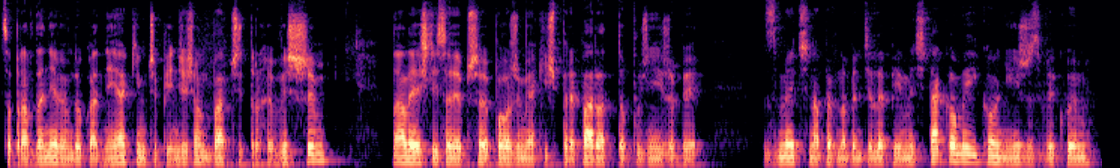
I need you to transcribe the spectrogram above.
Co prawda nie wiem dokładnie jakim, czy 50 bar, czy trochę wyższym. No ale jeśli sobie położymy jakiś preparat, to później, żeby zmyć, na pewno będzie lepiej myć taką myjką niż zwykłym,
